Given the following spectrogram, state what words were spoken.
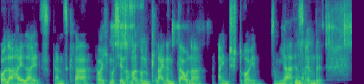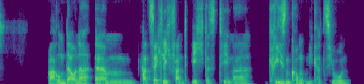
voller Highlights, ganz klar. Aber ich muss hier nochmal so einen kleinen Downer einstreuen zum Jahresende. Ja. Warum Downer? Ähm, tatsächlich fand ich das Thema Krisenkommunikation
